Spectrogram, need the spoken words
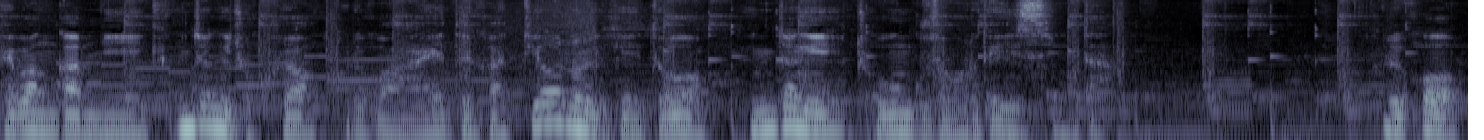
개방감이 굉장히 좋고요. 그리고 아이들과 뛰어놀기에도 굉장히 좋은 구성으로 되어 있습니다. 그리고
